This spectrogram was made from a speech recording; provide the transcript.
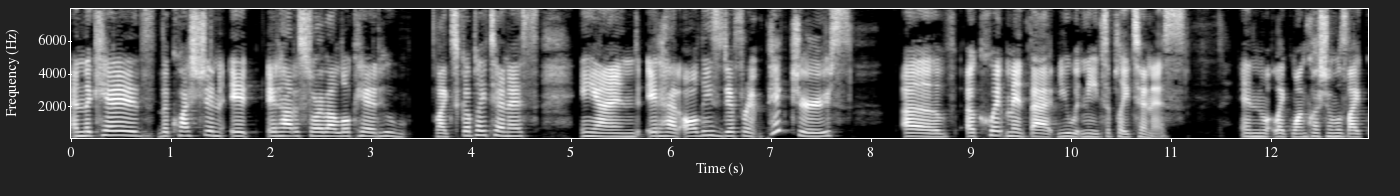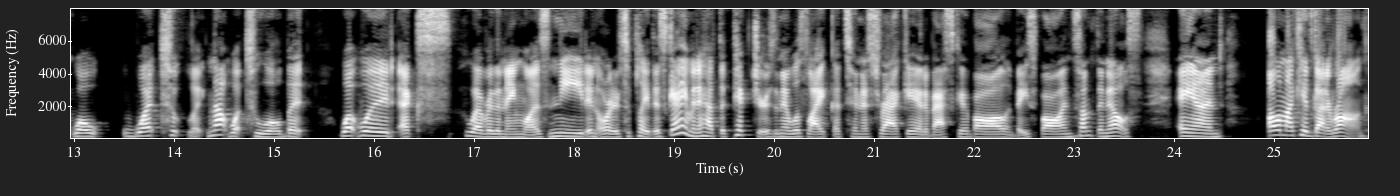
And the kids, the question it it had a story about a little kid who likes to go play tennis and it had all these different pictures of equipment that you would need to play tennis. And like one question was like, well, what to like not what tool, but what would X, whoever the name was, need in order to play this game? And it had the pictures, and it was like a tennis racket, a basketball, a baseball, and something else. And all of my kids got it wrong.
